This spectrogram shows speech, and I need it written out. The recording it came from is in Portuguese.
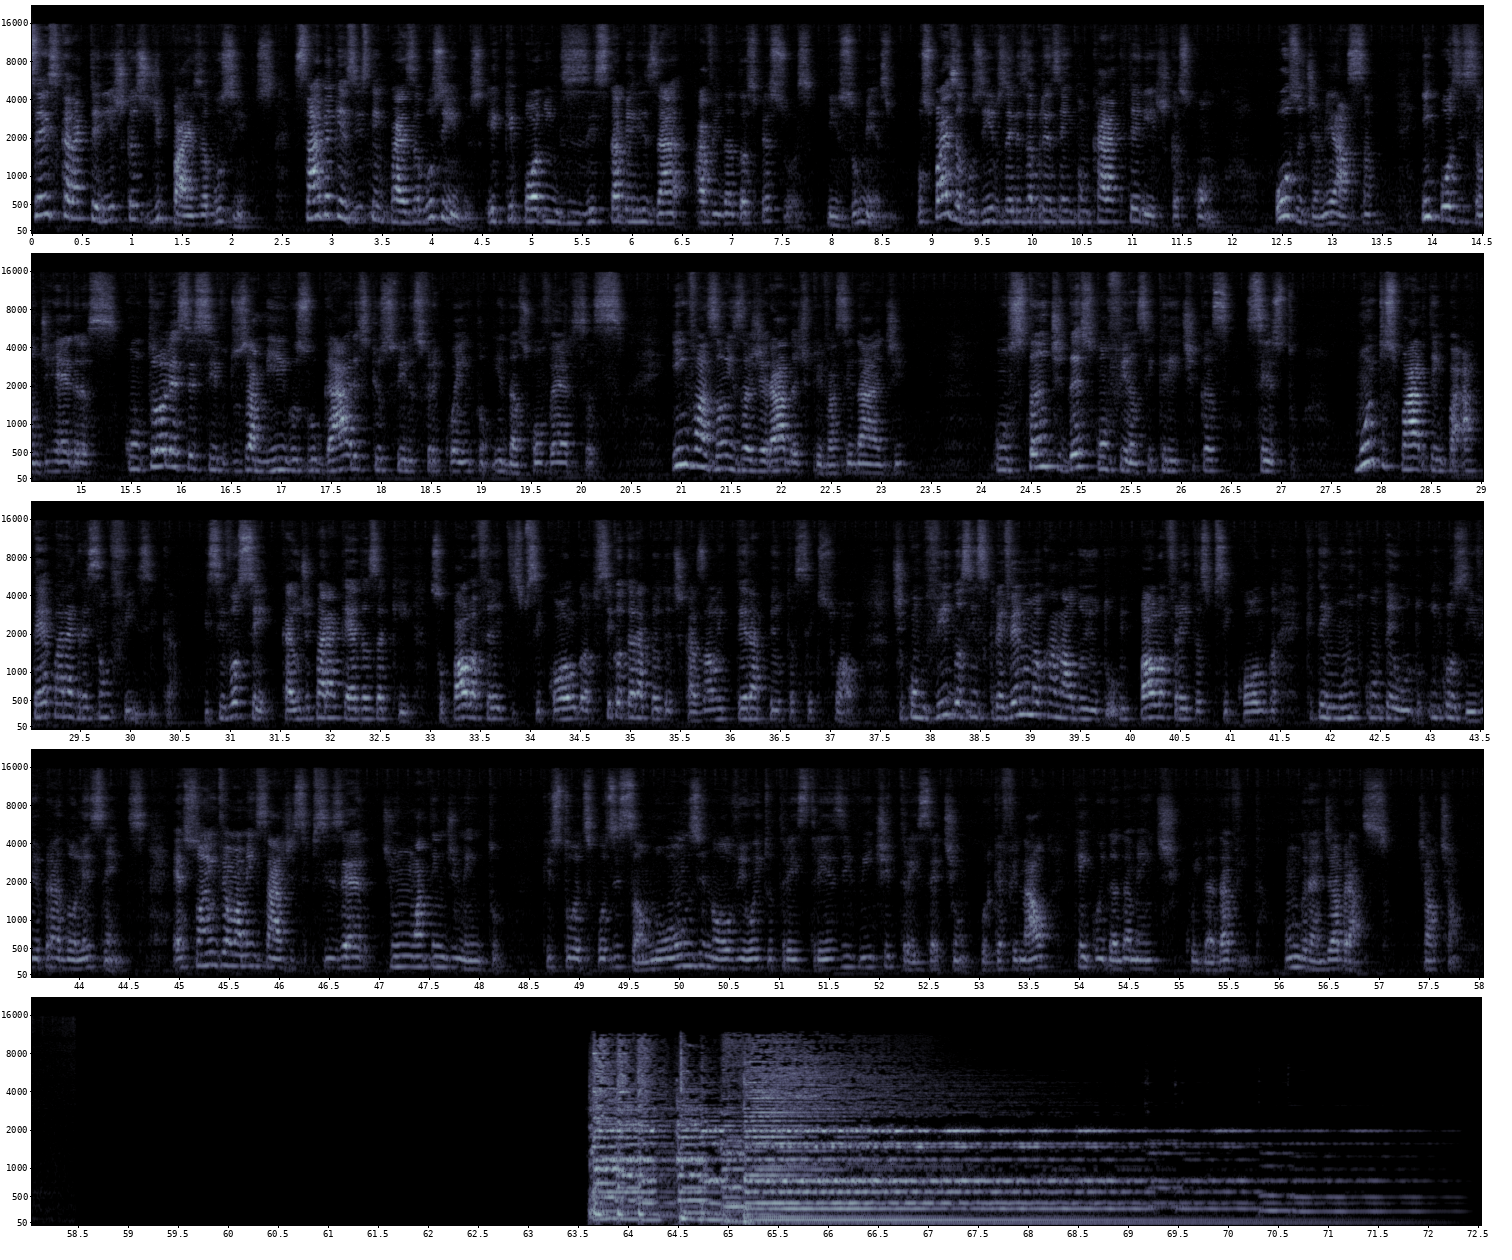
Seis características de pais abusivos. Saiba que existem pais abusivos e que podem desestabilizar a vida das pessoas. Isso mesmo. Os pais abusivos, eles apresentam características como uso de ameaça, imposição de regras, controle excessivo dos amigos, lugares que os filhos frequentam e das conversas, invasão exagerada de privacidade, constante desconfiança e críticas. Sexto, muitos partem até para agressão física. E se você caiu de paraquedas aqui, sou Paula Freitas, psicóloga, psicoterapeuta de casal e terapeuta sexual. Te convido a se inscrever no meu canal do YouTube, Paula Freitas Psicóloga, que tem muito conteúdo, inclusive para adolescentes. É só enviar uma mensagem se precisar de um atendimento que estou à disposição no 11 98313 2371, porque afinal, quem cuida da mente, cuida da vida. Um grande abraço. 香不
